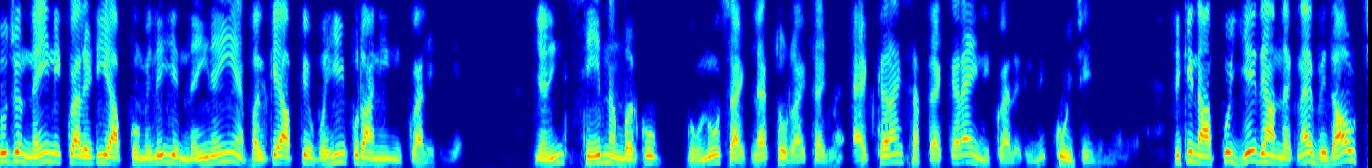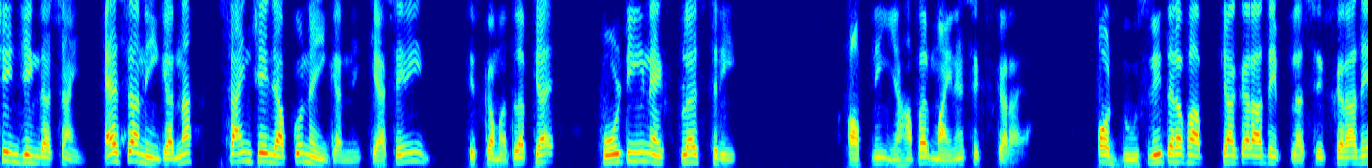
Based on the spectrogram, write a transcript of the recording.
तो जो नई इनक्वालिटी आपको मिली, ये नई नहीं है, बल्कि आपके वही पुरानी इनक्वालिटी है। यानी सेम नंबर को दोनों साइड लेफ़्ट और राइट साइड में ऐड कराएँ सब्ट्रैक्ट कराएँ इनक्वालिटी में कोई चेंज नहीं होगा लेकिन आपको ये ध्यान रखना है विदाउट चेंजिंग द साइन ऐसा नहीं करना साइन चेंज आपको नहीं करनी। कैसे नहीं? इसका मतलब क्या है? फोर्टीन एक्स प्लस थ्री आपने यहाँ पर माइनस सिक्स कराया। और दूसरी तरफ़ आप क्या करा दें? प्लस सिक्स करा दें।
